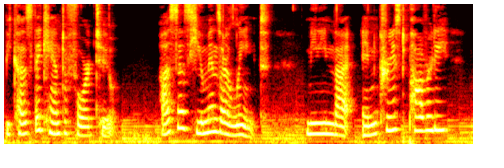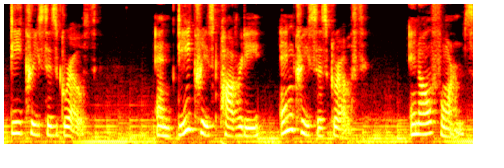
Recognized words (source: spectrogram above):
because they can't afford to. Us as humans are linked, meaning that increased poverty decreases growth, and decreased poverty increases growth in all forms.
